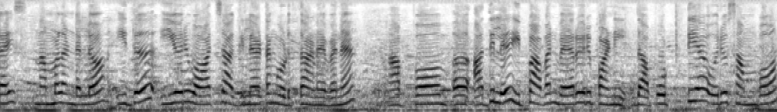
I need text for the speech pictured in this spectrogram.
ഗൈസ് നമ്മളുണ്ടല്ലോ. ഇത് ഈ ഒരു വാച്ച് അഖിലേട്ടം കൊടുത്താണ് ഇവന്. അപ്പോ അതിൽ ഇപ്പൊ അവൻ വേറെ ഒരു പണി ഇതാ പൊട്ടിയ ഒരു സംഭവം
